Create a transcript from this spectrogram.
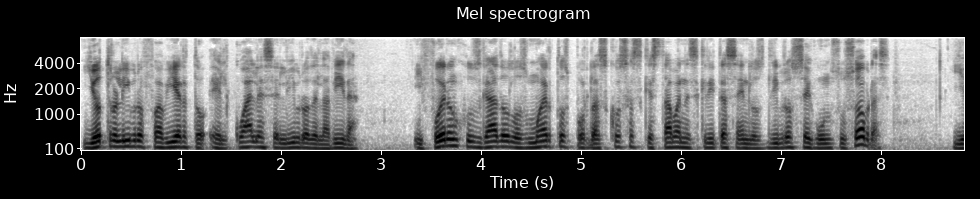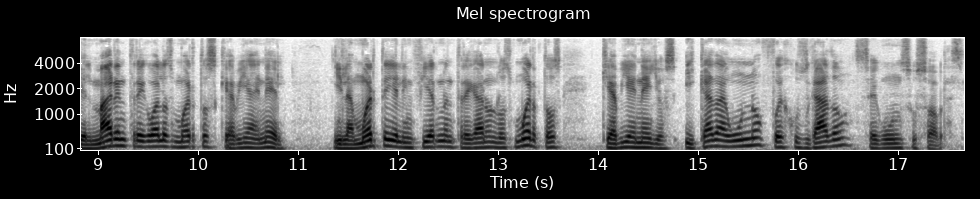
y otro libro fue abierto, el cual es el libro de la vida. Y fueron juzgados los muertos por las cosas que estaban escritas en los libros según sus obras. Y el mar entregó a los muertos que había en él, y la muerte y el infierno entregaron los muertos que había en ellos, y cada uno fue juzgado según sus obras.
